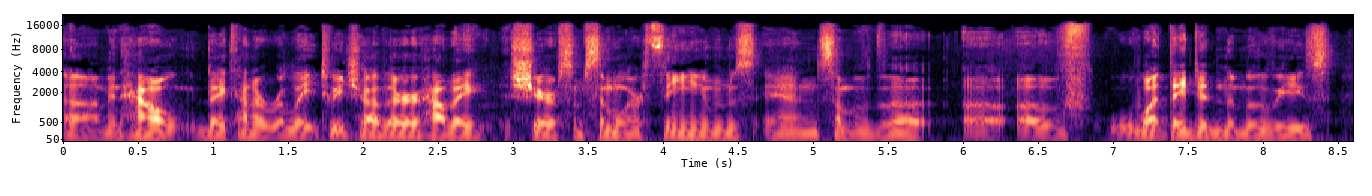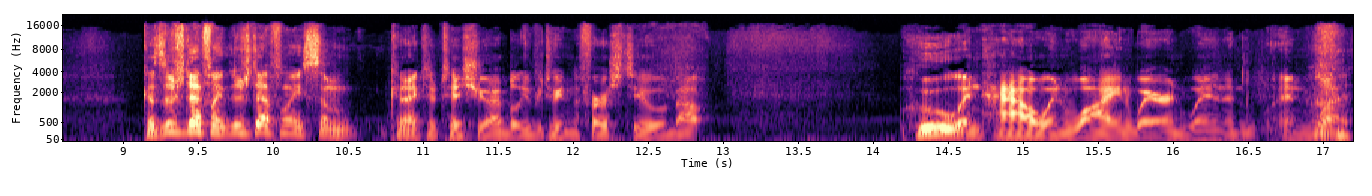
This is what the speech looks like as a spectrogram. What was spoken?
Um, and how they kind of relate to each other, how they share some similar themes and some of the uh, of what they did in the movies. Because there's definitely there's definitely some connective tissue, I believe, between the first two about who and how and why and where and when and and what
